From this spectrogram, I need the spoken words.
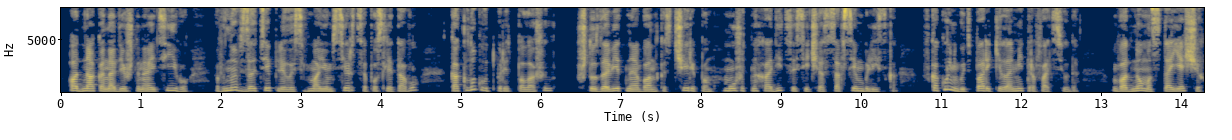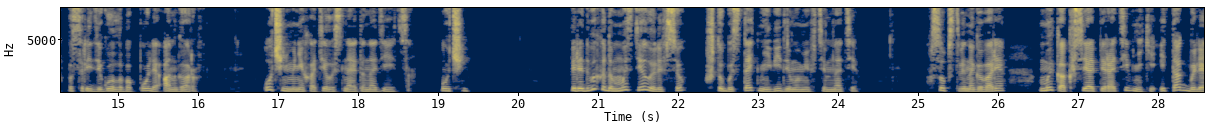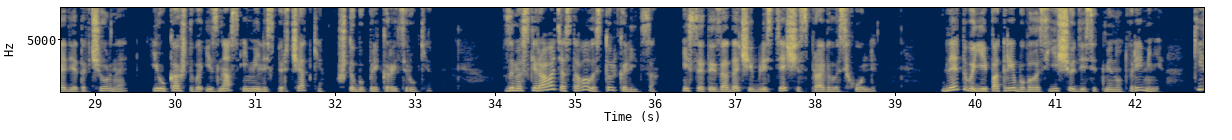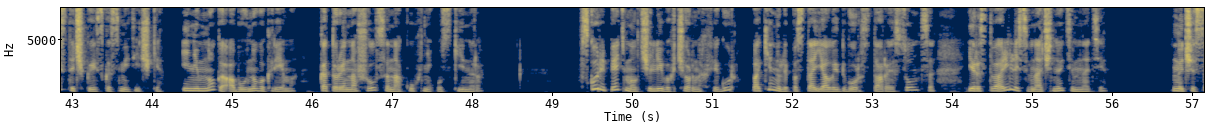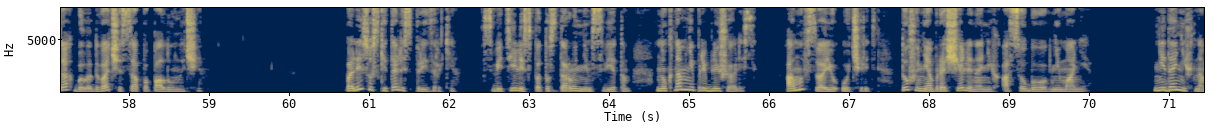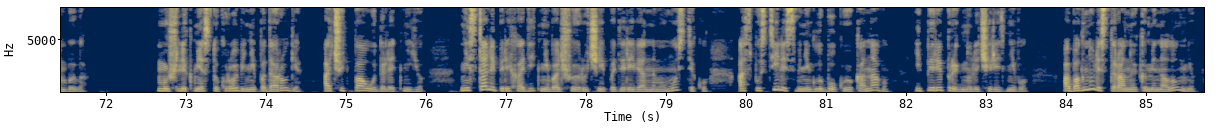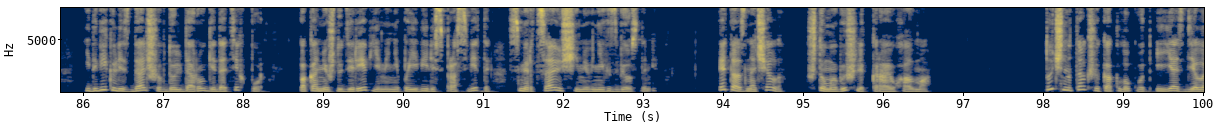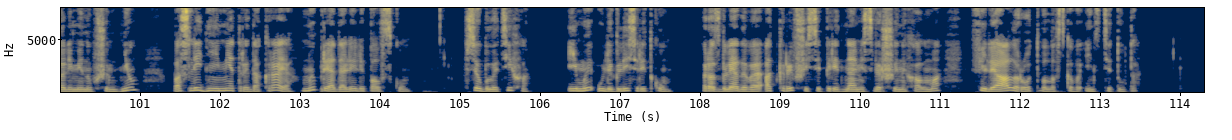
Однако надежда найти его вновь затеплилась в моем сердце после того, как Локвуд предположил, что заветная банка с черепом может находиться сейчас совсем близко, в какой-нибудь паре километров отсюда, в одном из стоящих посреди голого поля ангаров. Очень мне хотелось на это надеяться. Очень. Перед выходом мы сделали все, чтобы стать невидимыми в темноте. Собственно говоря, мы, как все оперативники, и так были одеты в черное, и у каждого из нас имелись перчатки, чтобы прикрыть руки. Замаскировать оставалось только лица, и с этой задачей блестяще справилась Холли. Для этого ей потребовалось еще 10 минут времени, кисточка из косметички и немного обувного крема, который нашелся на кухне у Скиннера. Вскоре пять молчаливых черных фигур покинули постоялый двор Старое Солнце и растворились в ночной темноте. На часах было два часа по полуночи. По лесу скитались призраки, светились потусторонним светом, но к нам не приближались, а мы, в свою очередь, тоже не обращали на них особого внимания. Не до них нам было. Мы шли к месту крови не по дороге, а чуть поодаль от нее, не стали переходить небольшой ручей по деревянному мостику, а спустились в неглубокую канаву и перепрыгнули через него, обогнули стороной каменоломню и двигались дальше вдоль дороги до тех пор, пока между деревьями не появились просветы с мерцающими в них звездами. Это означало, что мы вышли к краю холма. Точно так же, как Локвуд и я сделали минувшим днем, последние метры до края мы преодолели ползком. Все было тихо, и мы улеглись редком, разглядывая открывшийся перед нами с вершины холма филиал Ротвелловского института.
